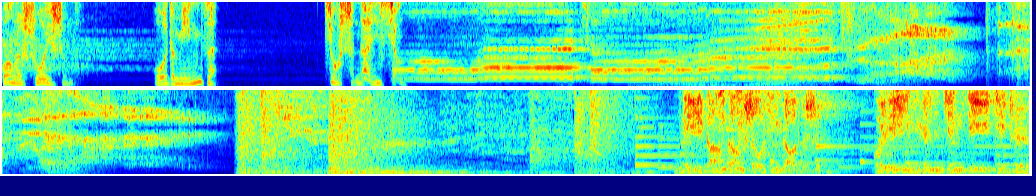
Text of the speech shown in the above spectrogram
忘了说一声，我的名字。就是南翔。你刚刚收听到的是《鬼影人间》第一季之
